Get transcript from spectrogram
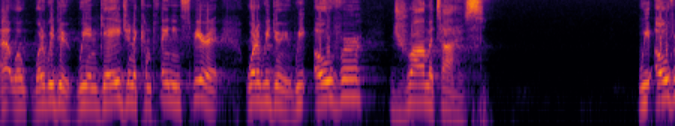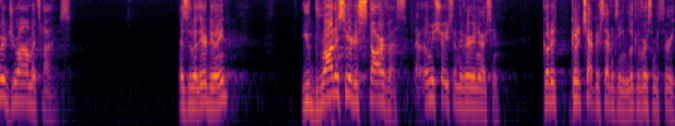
Uh, well, what do we do? We engage in a complaining spirit. What are we doing? We over dramatize. We over dramatize. This is what they're doing. You brought us here to starve us. Now, let me show you something very interesting. Go to, go to chapter 17. Look at verse number 3.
